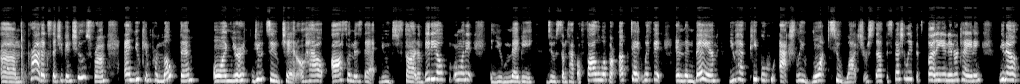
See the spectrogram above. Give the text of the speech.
um, products that you can choose from, and you can promote them on your YouTube channel. How awesome is that? You start a video on it, and you maybe do some type of follow up or update with it, and then bam, you have people who actually want to watch your stuff, especially if it's funny and entertaining. You know,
